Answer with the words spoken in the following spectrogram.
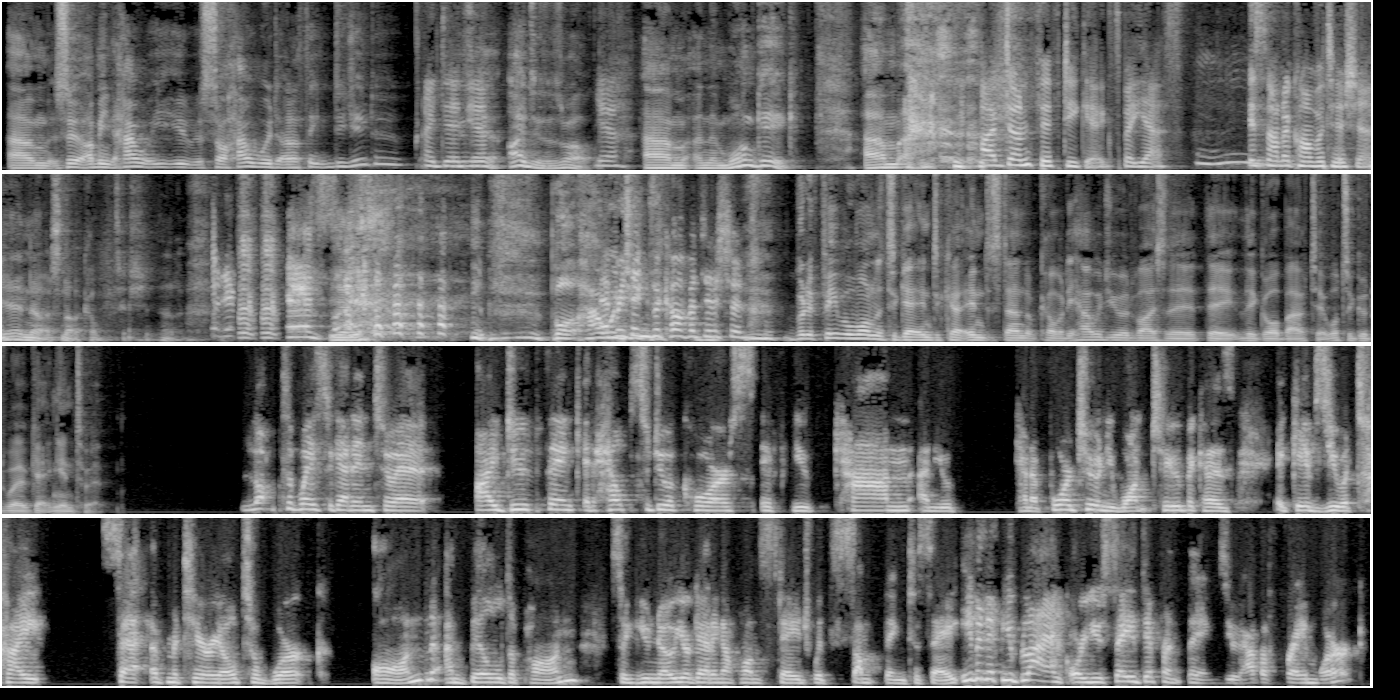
Um, so I mean, how? So how would I think? Did you do? I did. Yeah. yeah. I did as well. Yeah. Um, and then one gig. Um, I've done fifty gigs, but yes. It's not a competition. Yeah, no, it's not a competition. No. But it is. Yeah. but how Everything's you, a competition. But if people wanted to get into into stand up comedy, how would you advise they, they they go about it? What's a good way of getting into it? Lots of ways to get into it. I do think it helps to do a course if you can and you can afford to and you want to because it gives you a tight set of material to work on and build upon. So you know you're getting up on stage with something to say. Even if you blank or you say different things, you have a framework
